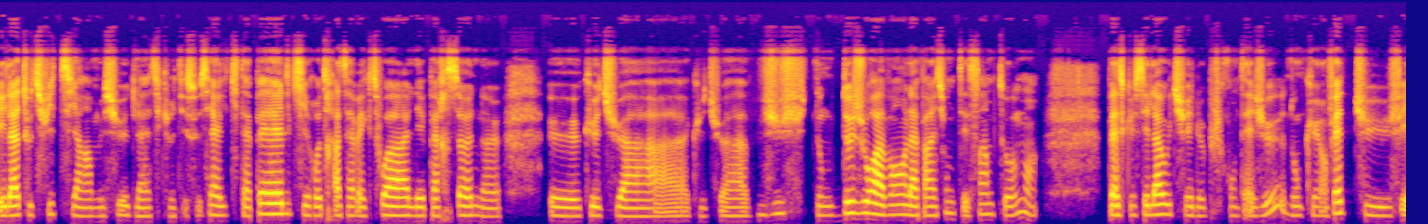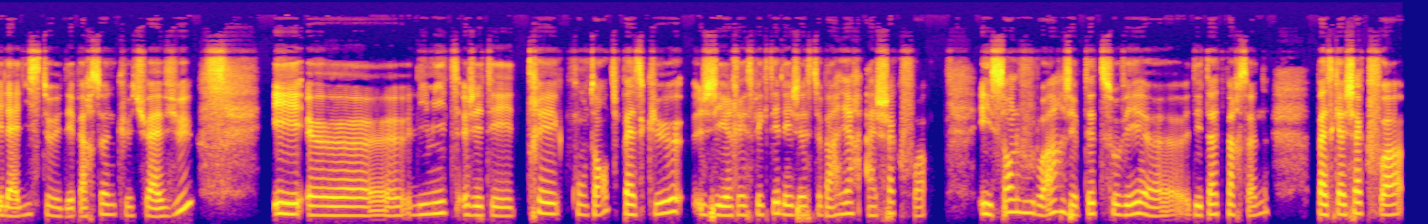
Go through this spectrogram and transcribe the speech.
et là tout de suite, il y a un monsieur de la sécurité sociale qui t'appelle, qui retrace avec toi les personnes que tu as que tu as vues donc deux jours avant l'apparition de tes symptômes parce que c'est là où tu es le plus contagieux. Donc, en fait, tu fais la liste des personnes que tu as vues. Et limite, j'étais très contente parce que j'ai respecté les gestes barrières à chaque fois. Et sans le vouloir, j'ai peut-être sauvé des tas de personnes parce qu'à chaque fois,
